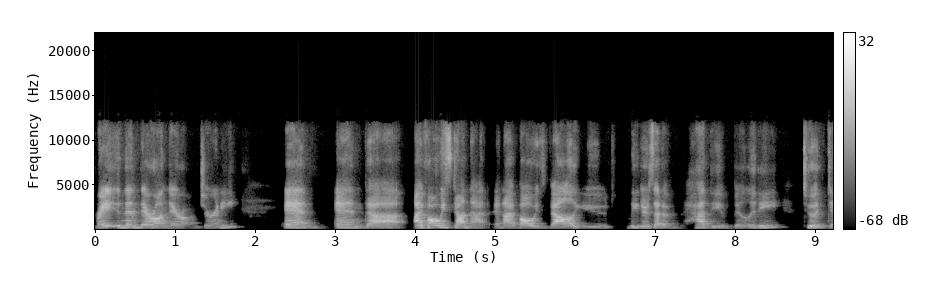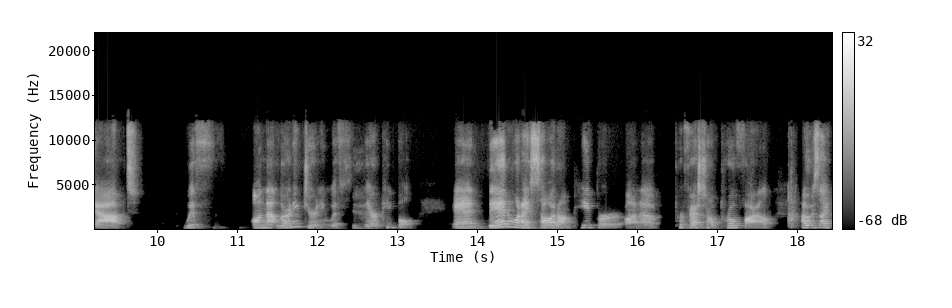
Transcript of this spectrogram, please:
right? And then they're on their own journey. And and uh, I've always done that, and I've always valued leaders that have had the ability to adapt with on that learning journey with yeah. their people. And then when I saw it on paper on a professional profile, I was like,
